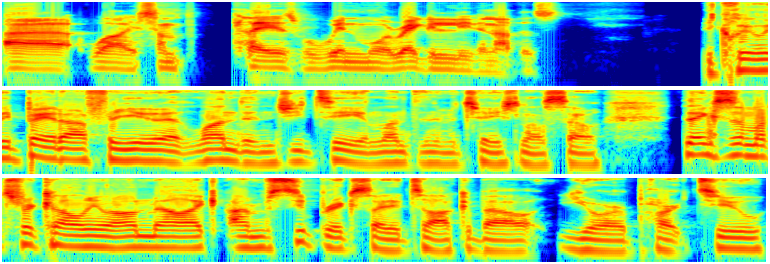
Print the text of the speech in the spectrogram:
uh, why some players will win more regularly than others. It clearly paid off for you at London GT and London Invitational. So thanks so much for calling me on, Malik. I'm super excited to talk about your part two,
